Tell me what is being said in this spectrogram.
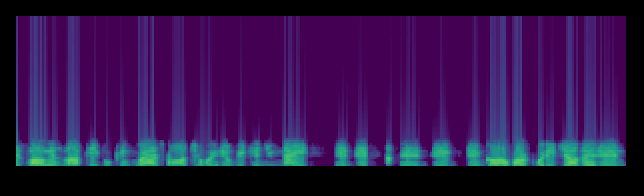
as long as my people can grasp onto it and we can unite and and and and, and go to work with each other and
